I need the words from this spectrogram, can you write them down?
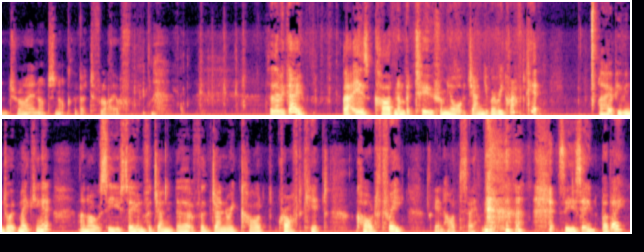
and try not to knock the butterfly off. So there we go that is card number two from your January craft kit. I hope you've enjoyed making it and I will see you soon for Jan uh, for January card craft kit card three. It's getting hard to say. See you soon. Bye bye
